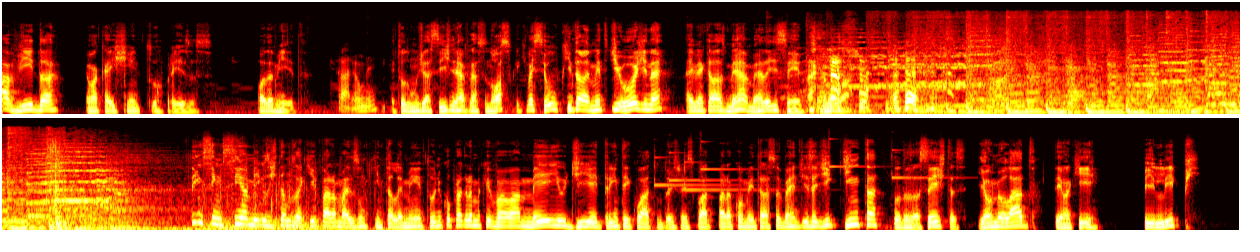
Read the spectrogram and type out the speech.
A vida é uma caixinha de surpresas. Roda a vinheta. Caramba, hein? Aí todo mundo já assiste, né? Vai ficar assim, nossa, o que, vai ser o quinto elemento de hoje, né? Aí vem aquelas merda merda de sempre. Vamos lá. Sim, sim, sim, amigos, estamos aqui para mais um Quinto Elemento, o único programa que vai a meio-dia e 34, 1, 2, 3, 4, para comentar sobre a notícia de quinta, todas as sextas. E ao meu lado, tenho aqui Felipe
